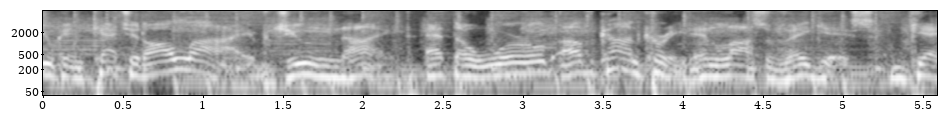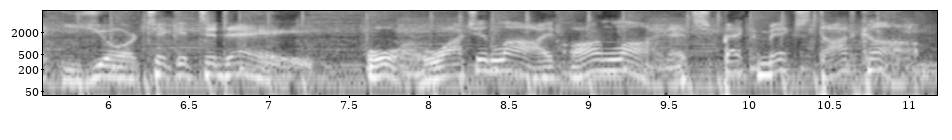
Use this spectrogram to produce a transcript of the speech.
You can catch it all live June 9th at the World of Concrete in Las Vegas. Get your ticket today. Or watch it live online at specmix.com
